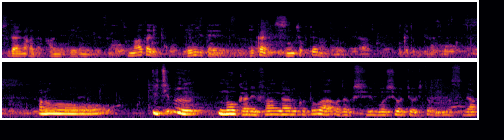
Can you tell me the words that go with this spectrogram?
取材の中では感じているんですが、そのあたり、現時点でです、ね、理解の進捗というのはどう受け止めていらっしゃいますか？あの一部農家に不安があることは私も承知をしておりますが、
